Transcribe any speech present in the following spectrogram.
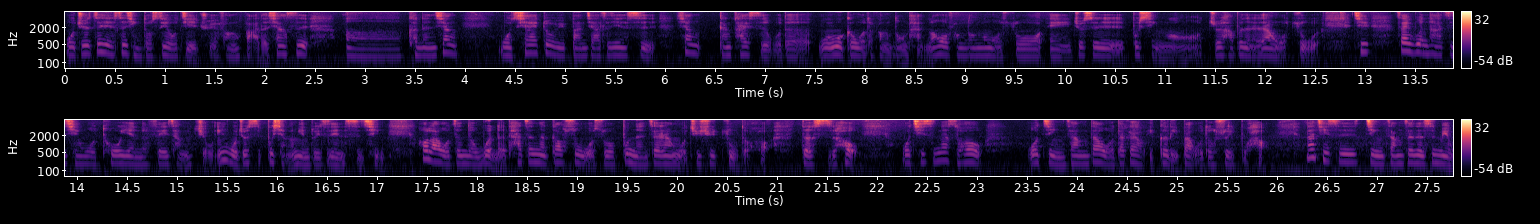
我觉得这些事情都是有解决方法的，像是嗯，可能像。我现在对于搬家这件事，像刚开始我的我我跟我的房东谈，然后我房东跟我说，哎，就是不行哦，就是他不能让我住了。其实，在问他之前，我拖延了非常久，因为我就是不想面对这件事情。后来我真的问了，他真的告诉我说不能再让我继续住的话的时候，我其实那时候。我紧张到我大概有一个礼拜我都睡不好，那其实紧张真的是没有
